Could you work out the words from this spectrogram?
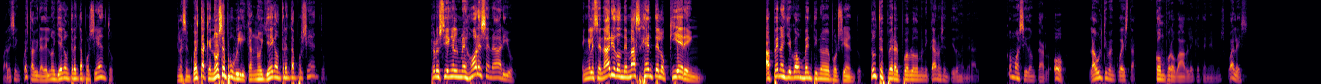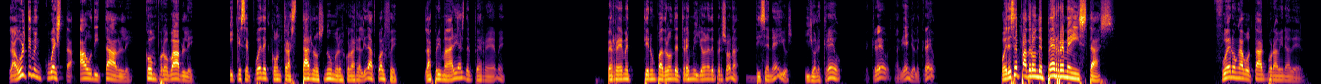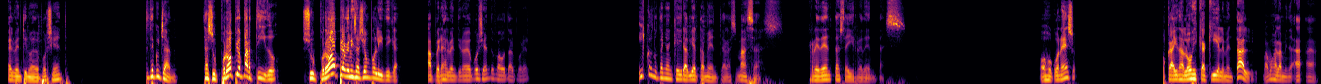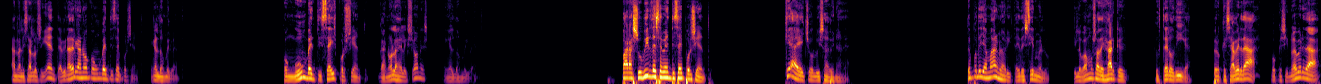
¿Cuáles encuestas? Binadel no llega a un 30%. En las encuestas que no se publican no llega a un 30%. Pero si en el mejor escenario, en el escenario donde más gente lo quieren, apenas llegó a un 29%. ¿Qué usted espera el pueblo dominicano en sentido general? ¿Cómo sido, don Carlos? Oh, la última encuesta comprobable que tenemos. ¿Cuál es? La última encuesta auditable, comprobable y que se puede contrastar los números con la realidad, ¿cuál fue? Las primarias del PRM. PRM tiene un padrón de 3 millones de personas, dicen ellos, y yo le creo le creo, está bien, yo le creo. Pues ese padrón de PRMistas fueron a votar por Abinader el 29%. ¿Usted está escuchando? O sea, su propio partido, su propia organización política, apenas el 29% fue a votar por él. Y cuando tengan que ir abiertamente a las masas, redentas e irredentas, Ojo con eso. Porque hay una lógica aquí elemental. Vamos a, analizar lo siguiente. Abinader ganó con un 26% en el 2020. Con un 26% ganó las elecciones en el 2020. Para subir de ese 26%, ¿qué ha hecho Luis Abinader? Usted puede llamarme ahorita y decírmelo. Y lo vamos a dejar que, que usted lo diga pero que sea verdad, porque si no es verdad,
